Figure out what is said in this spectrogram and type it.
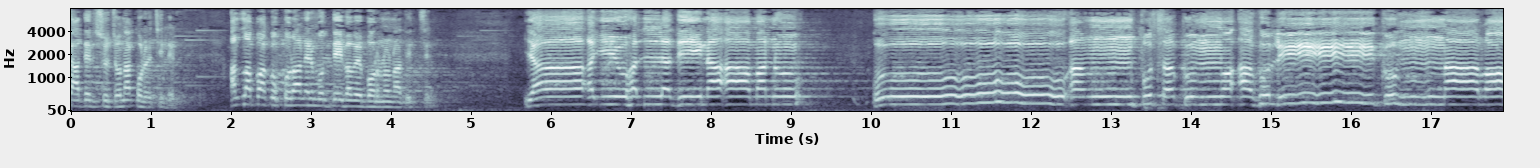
কাদের সূচনা করেছিলেন। আল্লাহ পাক কোরআনের মধ্যে এইভাবে বর্ণনা দিচ্ছেন। ইয়া আইয়ুহাল্লাযীনা আমানু قوا أنفسكم وأهليكم نارا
